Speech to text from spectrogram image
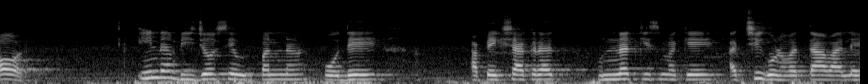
और इन बीजों से उत्पन्न पौधे अपेक्षाकृत उन्नत किस्म के अच्छी गुणवत्ता वाले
